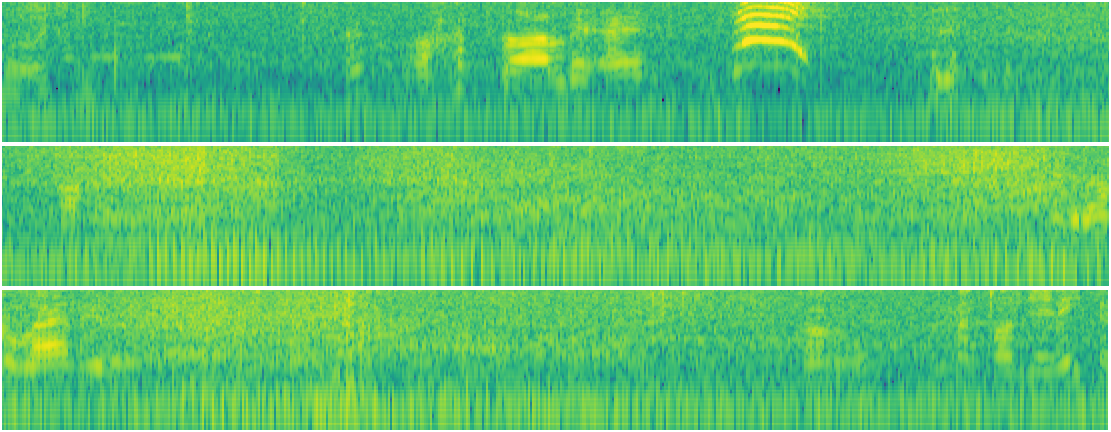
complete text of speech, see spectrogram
là rồi xí Sao đấy anh Cái đó đồng lan đi Mình thọt dây đấy cả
